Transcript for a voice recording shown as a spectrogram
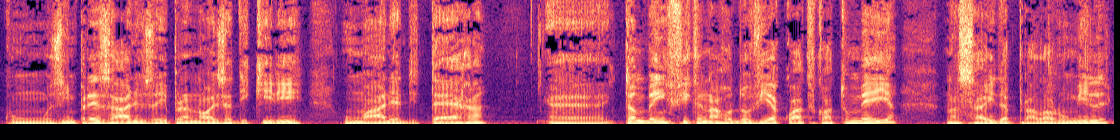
com os empresários aí para nós adquirir uma área de terra é, também fica na rodovia 446, na saída para Lauro Miller,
